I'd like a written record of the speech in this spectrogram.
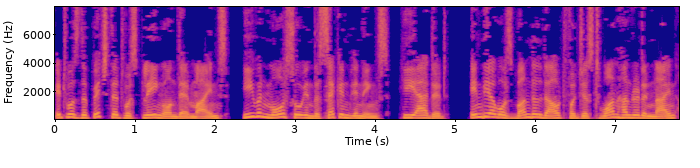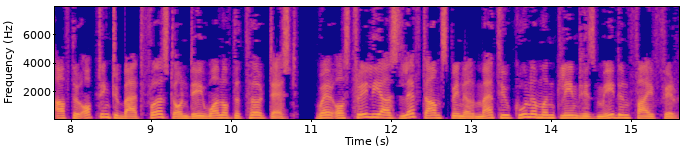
It was the pitch that was playing on their minds, even more so in the second innings, he added. India was bundled out for just 109 after opting to bat first on day one of the third test, where Australia's left-arm spinner Matthew Kuhnemann claimed his maiden five-fir.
